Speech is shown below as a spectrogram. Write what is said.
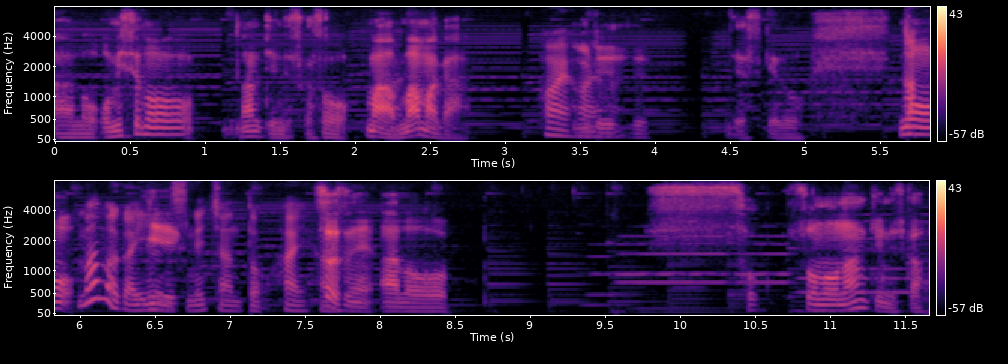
あのお店のなんていうんですかそうまあ、はいママがはいるんですけど、あのママがいるんですね、ちゃんと。はい、はい。そうですねあのそそのなんていうんですか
